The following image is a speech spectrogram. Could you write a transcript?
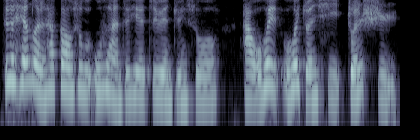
这个 Himmler 他告诉乌克兰这些志愿军说：“啊，我会我会准许准许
